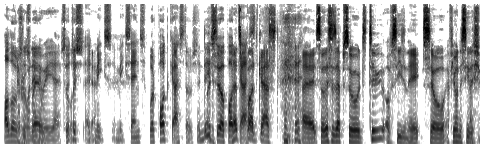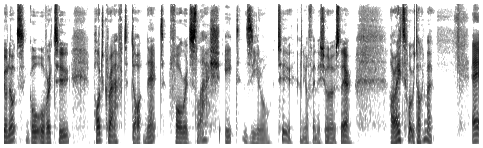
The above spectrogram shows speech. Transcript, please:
others Everyone as well. anyway, yeah, So it just it yeah. makes it makes sense. We're podcasters. Indeed. Let's do a podcast. Let's podcast. uh, so this is episode two of season eight. So if you want to see the show notes, go over to podcraft.net forward slash 802 and you'll find the show notes there. All right. What are we talking about? Uh,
